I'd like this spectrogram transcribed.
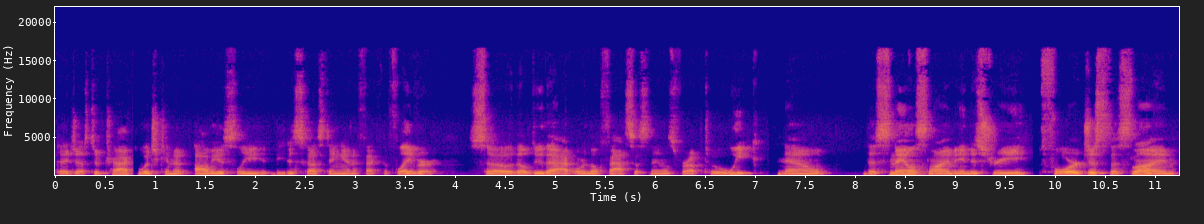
digestive tract, which can obviously be disgusting and affect the flavor. So they'll do that, or they'll fast the snails for up to a week. Now, the snail slime industry, for just the slime,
